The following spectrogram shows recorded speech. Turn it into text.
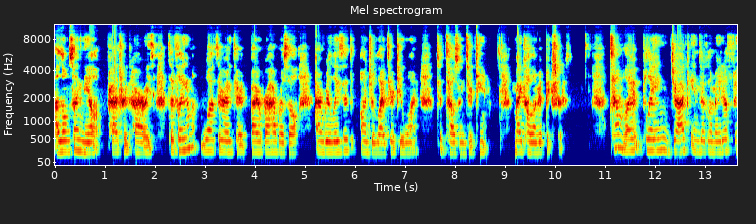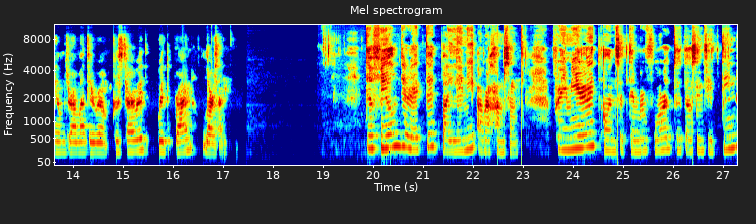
alongside Neil Patrick Harris. The film was directed by Raja Gosnell and released on July 31, 2013, by Columbia Pictures. Tremblay playing Jack in the acclaimed film drama The Room, co-starred with Brie Larson. The film, directed by Lenny Abrahamson, premiered on September 4, 2015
